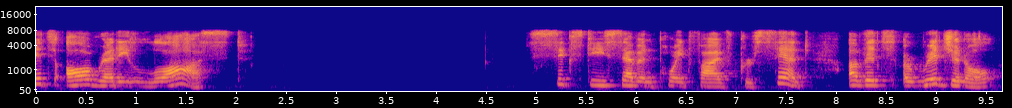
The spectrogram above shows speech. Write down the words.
it's already lost 67.5% of its original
